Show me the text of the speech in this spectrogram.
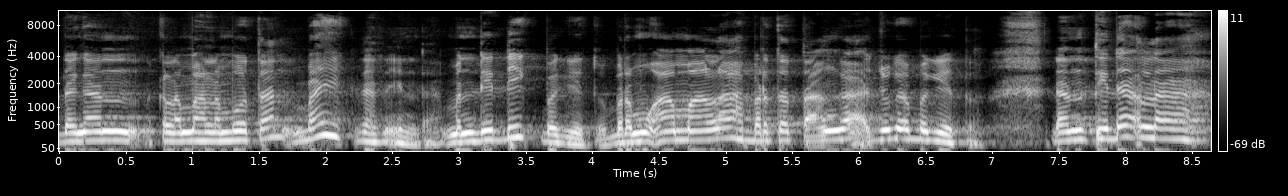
dengan kelemah lembutan baik dan indah. Mendidik begitu, bermuamalah, bertetangga juga begitu. Dan tidaklah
